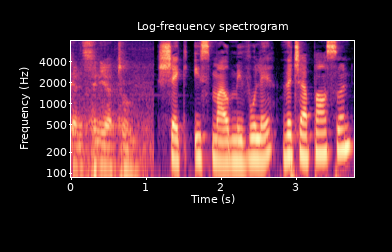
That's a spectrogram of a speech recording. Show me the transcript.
and senior two. Sheikh Ismail Mivule, the chairperson,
